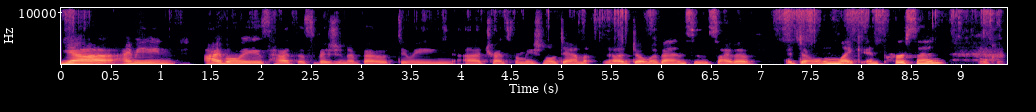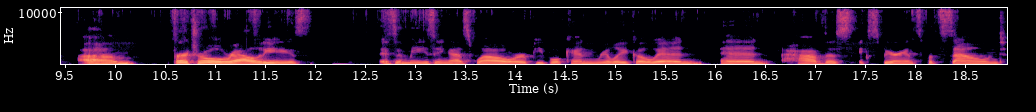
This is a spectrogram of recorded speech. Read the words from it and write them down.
Yeah, I mean, I've always had this vision about doing uh, transformational dam- uh, dome events inside of a dome, like in person. okay Um, virtual reality is is amazing as well, where people can really go in and have this experience with sound.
